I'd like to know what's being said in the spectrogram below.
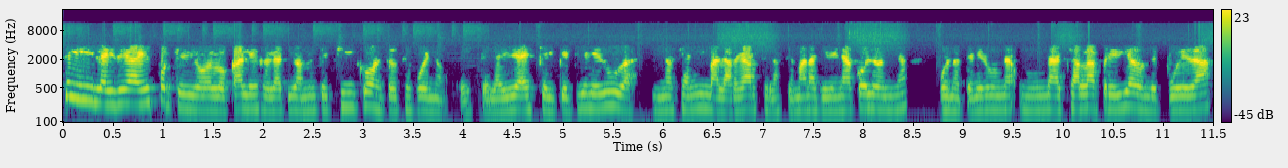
Sí, la idea es porque digo, el local es relativamente chico, entonces bueno, este, la idea es que el que tiene dudas y no se anima a largarse la semana que viene a Colonia, bueno, tener una, una charla previa donde pueda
